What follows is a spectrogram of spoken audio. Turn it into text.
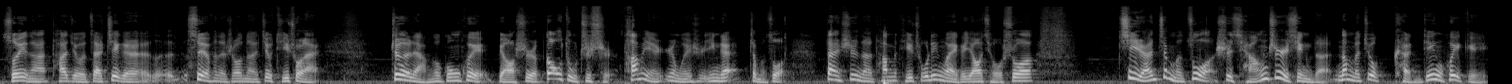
所以呢，他就在这个四月份的时候呢，就提出来，这两个工会表示高度支持，他们也认为是应该这么做，但是呢，他们提出另外一个要求，说，既然这么做是强制性的，那么就肯定会给。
